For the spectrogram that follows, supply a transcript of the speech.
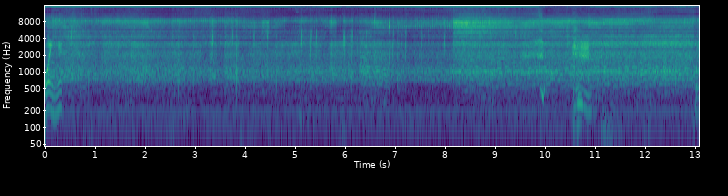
của ảnh ấy. Hồi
